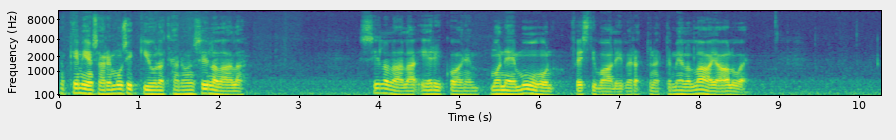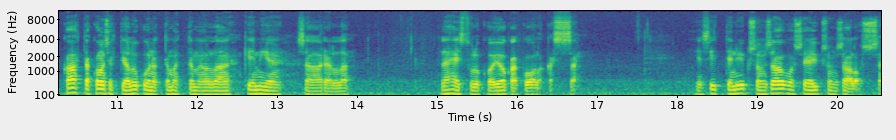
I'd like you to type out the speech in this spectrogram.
No Kemiönsaaren musiikkijuhlathan on sillä lailla, sillä lailla erikoinen moneen muuhun festivaaliin verrattuna, että meillä on laaja alue. Kahta konserttia lukuun ottamatta me ollaan Kemiön saarella lähestulkoon joka kolkassa. Ja sitten yksi on Sauvossa ja yksi on Salossa.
